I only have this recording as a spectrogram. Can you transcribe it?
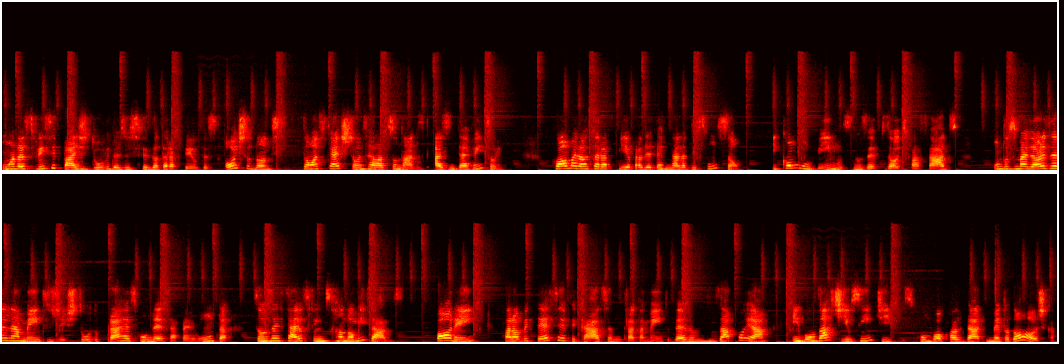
Uma das principais dúvidas dos fisioterapeutas ou estudantes são as questões relacionadas às intervenções. Qual a melhor terapia para determinada disfunção? E como vimos nos episódios passados, um dos melhores alinhamentos de estudo para responder essa pergunta são os ensaios clínicos randomizados. Porém, para obter essa eficácia no tratamento, devemos nos apoiar em bons artigos científicos com boa qualidade metodológica.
